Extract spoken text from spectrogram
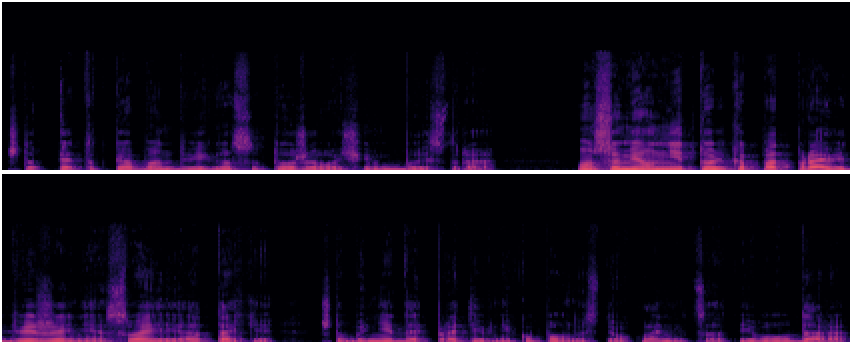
что этот кабан двигался тоже очень быстро. Он сумел не только подправить движение своей атаки — чтобы не дать противнику полностью уклониться от его удара,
